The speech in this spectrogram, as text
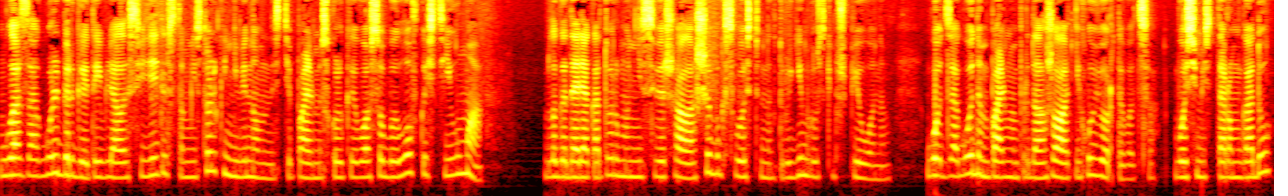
В глазах Гульберга это являлось свидетельством не столько невиновности Пальмы, сколько его особой ловкости и ума, благодаря которому он не совершал ошибок, свойственных другим русским шпионам. Год за годом Пальма продолжал от них увертываться. В 1982 году,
